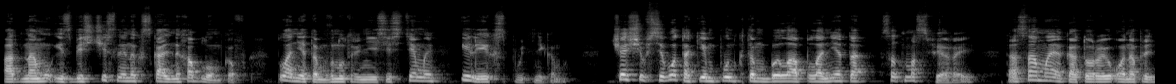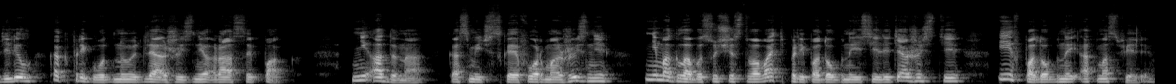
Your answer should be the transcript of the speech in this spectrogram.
одному из бесчисленных скальных обломков, планетам внутренней системы или их спутникам. Чаще всего таким пунктом была планета с атмосферой, та самая, которую он определил как пригодную для жизни расы Пак. Ни одна космическая форма жизни не могла бы существовать при подобной силе тяжести и в подобной атмосфере.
